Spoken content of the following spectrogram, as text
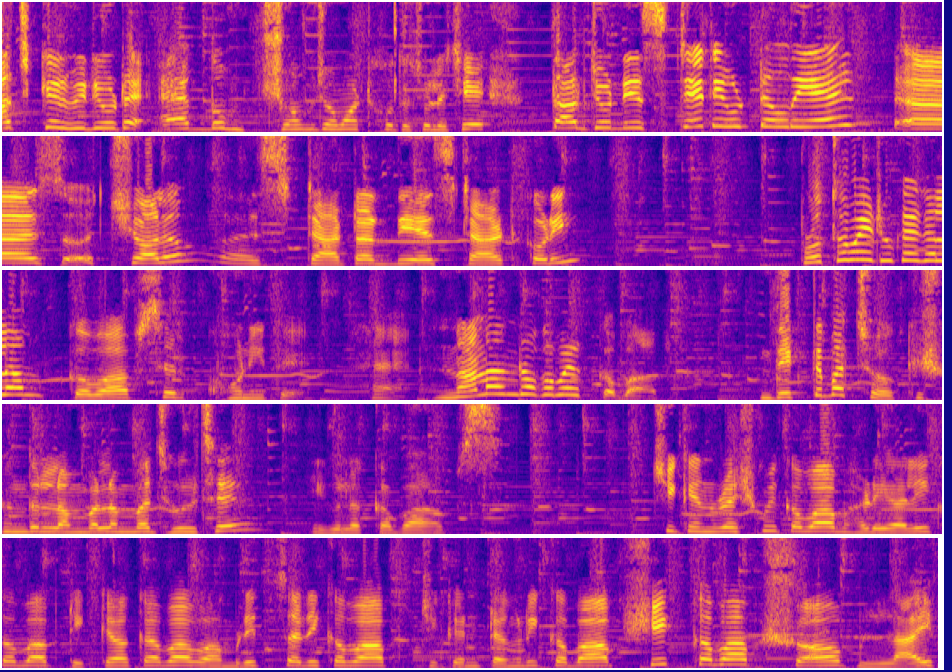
আজকের ভিডিওটা একদম জমজমাট হতে চলেছে। তার জন্য স্টেট টিল দিয়ে সো চলো স্টার্টার দিয়ে স্টার্ট করি। প্রথমে ঢুকে গেলাম কাবাবসের খনিতে। হ্যাঁ নানান রকমের কাবাব। দেখতে পাচ্ছ কি সুন্দর লম্বা লম্বা ঝুলছে এগুলো kebabs. Chicken reshmi kebab, hariyali kebab, tikka kebab, Amritsari kebab, chicken tangri kebab seekh kebab, সব লাইভ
